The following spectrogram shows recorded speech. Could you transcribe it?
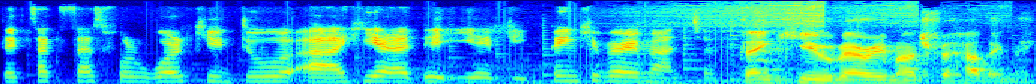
the successful work you do uh, here at the EIB. Thank you very much. Thank you very much for having me.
